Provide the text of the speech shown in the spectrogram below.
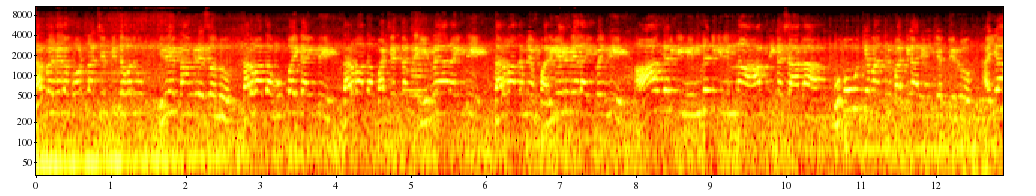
నలభై వేల కోట్ల అని చెప్పింది ఎవరు? ఇదే కాంగ్రెస్ వాళ్ళు. తర్వాత ముప్పైకి అయింది తర్వాత బడ్జెట్ కంటే ఇరవై ఆరు అయింది తర్వాత మేము పదిహేడు వేలు అయిపోయింది. ఆఖరికి నిన్నటికి నిన్న ఆర్థిక శాఖ ఉప ముఖ్యమంత్రి భట్టి గారు ఏం చెప్పారు అయ్యా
